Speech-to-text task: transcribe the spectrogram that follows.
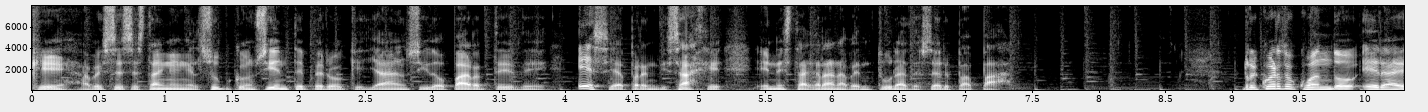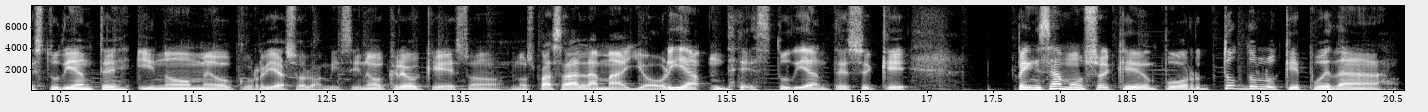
que a veces están en el subconsciente pero que ya han sido parte de ese aprendizaje en esta gran aventura de ser papá. Recuerdo cuando era estudiante y no me ocurría solo a mí, sino creo que eso nos pasa a la mayoría de estudiantes que pensamos que por todo lo que pueda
